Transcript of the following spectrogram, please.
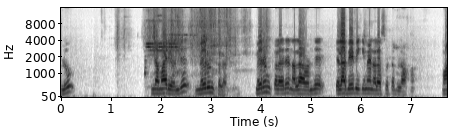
ப்ளூ இந்த மாதிரி வந்து மெரூன் கலர் மெரூன் கலரு நல்லா வந்து எல்லா பேபிக்குமே நல்லா சூட்டபிள் ஆகும். மா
